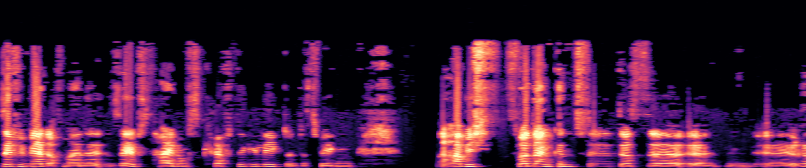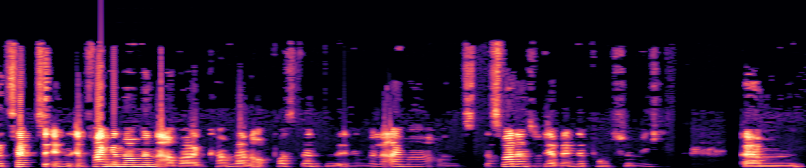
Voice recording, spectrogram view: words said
sehr viel Wert auf meine Selbstheilungskräfte gelegt und deswegen habe ich zwar dankend äh, das äh, äh, Rezept in Empfang genommen, aber kam dann auch postwendend in den Mülleimer und das war dann so der Wendepunkt für mich, ähm,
